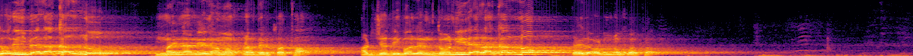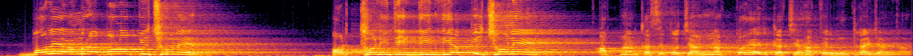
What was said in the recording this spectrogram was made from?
গরিব এলাকার লোক, মাইনা নিলাম আপনাদের কথা। আর যদি বলেন ধনির এলাকার লোক তাহলে অন্য কথা। বলে আমরা বড় পিছনের। অর্থনৈতিক দিক দিয়া পিছনে। আপনার কাছে তো জান্নাত, পায়ের কাছে, হাতের মুঠায় জান্নাত।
